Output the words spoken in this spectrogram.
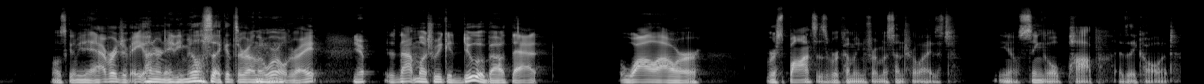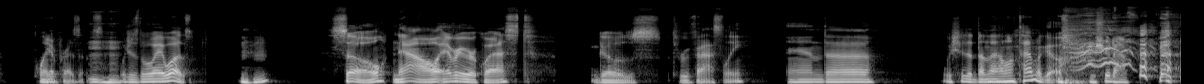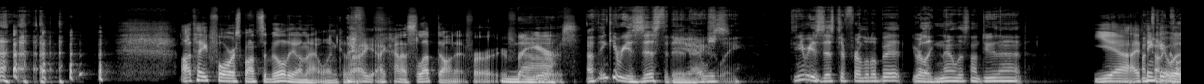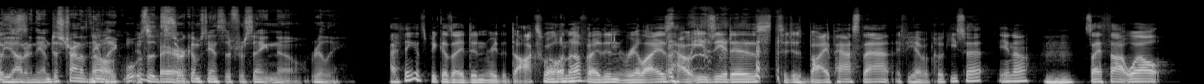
well, it's going to be an average of 880 milliseconds around the Mhm. world, right? Yep. There's not much we could do about that while our responses were coming from a centralized, you know, single pop, as they call it, point of Yep. presence, Mhm. which is the way it was. Mm-hmm. So now every request goes through Fastly, and uh, we should have done that a long time ago. We should have. I'll take full responsibility on that one because I, I kind of slept on it for, for Nah. years. I think you resisted it, Yeah, it was- actually. Didn't you resist it for a little bit? You were like, no, let's not do that. Yeah, I I'm think it was. out or anything. I'm just trying to think, No, like, what was the fair. circumstances for saying no, really? I think it's because I didn't read the docs well enough, and I didn't realize how easy it is to just bypass that if you have a cookie set. You know, Mm-hmm. So I thought, well,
